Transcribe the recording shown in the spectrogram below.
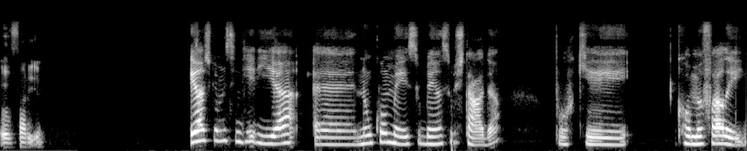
eu faria. Eu acho que eu me sentiria, é, no começo, bem assustada, porque, como eu falei,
